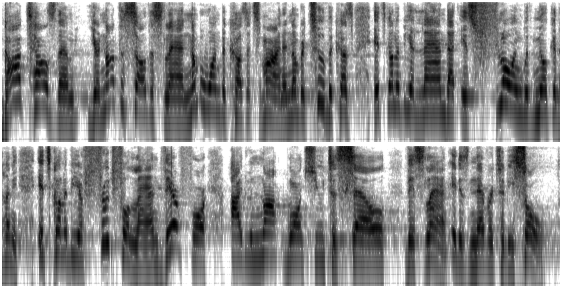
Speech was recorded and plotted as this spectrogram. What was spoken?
God tells them, You're not to sell this land, number one, because it's mine, and number two, because it's going to be a land that is flowing with milk and honey. It's going to be a fruitful land. Therefore, I do not want you to sell this land. It is never to be sold.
